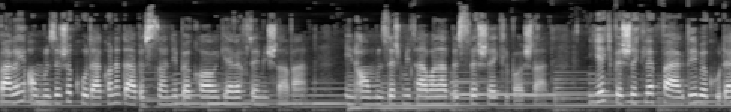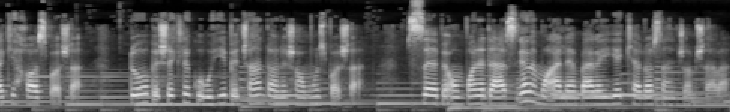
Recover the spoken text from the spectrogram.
برای آموزش کودکان دبستانی به کار گرفته می شوند. این آموزش می تواند به سه شکل باشد. یک به شکل فردی به کودکی خاص باشد. دو به شکل گروهی به چند دانش آموز باشد. سه به عنوان دستیار معلم برای یک کلاس انجام شود.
